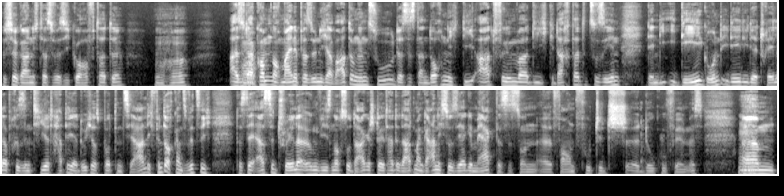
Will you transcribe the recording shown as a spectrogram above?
Ist ja gar nicht das, was ich gehofft hatte. Aha. Also ja. da kommt noch meine persönliche Erwartung hinzu, dass es dann doch nicht die Art Film war, die ich gedacht hatte zu sehen. Denn die Idee, Grundidee, die der Trailer präsentiert, hatte ja durchaus Potenzial. Ich finde auch ganz witzig, dass der erste Trailer irgendwie es noch so dargestellt hatte. Da hat man gar nicht so sehr gemerkt, dass es so ein äh, Found-Footage-Doku-Film ist. Mhm. Ähm,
